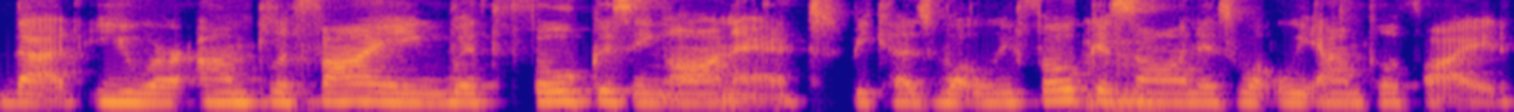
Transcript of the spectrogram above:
that you are amplifying with focusing on it because what we focus Mhm. on is what we amplified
